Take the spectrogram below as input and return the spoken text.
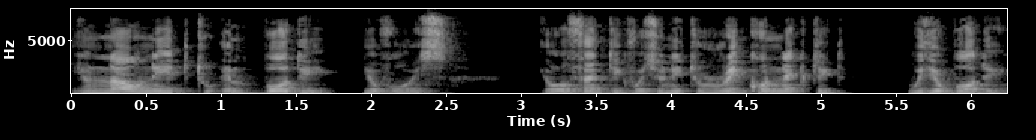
You now need to embody your voice, your authentic voice. You need to reconnect it with your body.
